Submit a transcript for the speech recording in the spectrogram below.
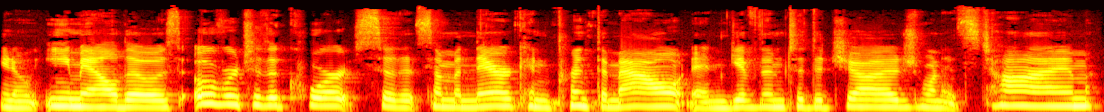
you know, email those over to the court so that someone there can print them out and give them to the judge when it's time.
